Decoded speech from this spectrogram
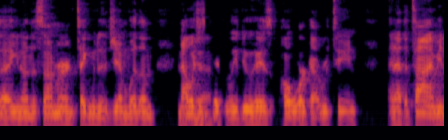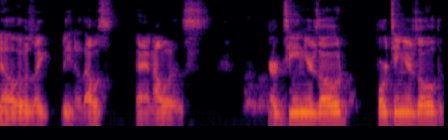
uh, you know, in the summer and take me to the gym with him, and I would just Yeah. basically do his whole workout routine. And at the time, you know, it was like, you know, that was, and I was 13 years old, 14 years old,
